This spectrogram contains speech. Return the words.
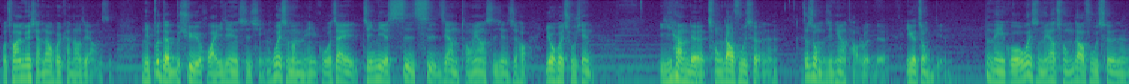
我从来没有想到会看到这样子，你不得不去怀疑这件事情：为什么美国在经历了四次这样同样的事件之后，又会出现一样的重蹈覆辙呢？这是我们今天要讨论的一个重点。美国为什么要重蹈覆辙呢？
